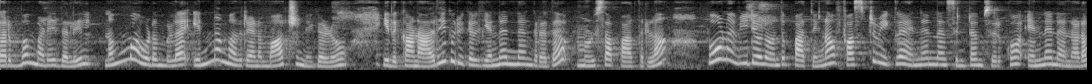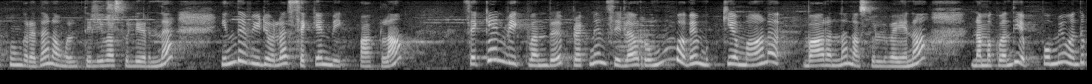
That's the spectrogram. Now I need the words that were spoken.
கர்ப்பம் அடைதலில் நம்ம உடம்புல என்ன மாதிரியான மாற்றம் நிகழும் இதுக்கான அறிகுறிகள் என்னென்னங்கிறத முழுசாக பார்த்துடலாம். போன வீடியோவில் வந்து பார்த்திங்கன்னா ஃபஸ்ட் வீக்கில் என்னென்ன சிம்டம்ஸ் இருக்கும் என்னென்ன நடக்குங்கிறத நான் உங்களுக்கு தெளிவாக சொல்லியிருந்தேன். இந்த வீடியோவில் செகண்ட் வீக் பார்க்கலாம். செகண்ட் வீக் வந்து ப்ரெக்னென்சியில் ரொம்பவே முக்கியமான வாரம் தான் நான் சொல்லுவேன். ஏன்னா நமக்கு வந்து எப்போவுமே வந்து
